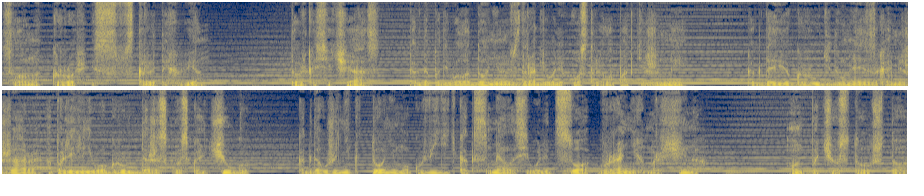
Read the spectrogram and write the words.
словно кровь из вскрытых вен. Только сейчас, когда под его ладонями вздрагивали острые лопатки жены, когда ее груди двумя языками жара опалили его грудь даже сквозь кольчугу, когда уже никто не мог увидеть, как смялось его лицо в ранних морщинах, он почувствовал, что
